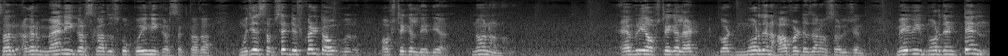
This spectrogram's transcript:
sir अगर मैं नहीं कर सका तो उसको कोई नहीं कर सकता था मुझे सबसे डिफिकल्ट ऑब्स्टेकल दे दिया no no no every obstacle had got more than half a dozen of solution maybe more than 10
